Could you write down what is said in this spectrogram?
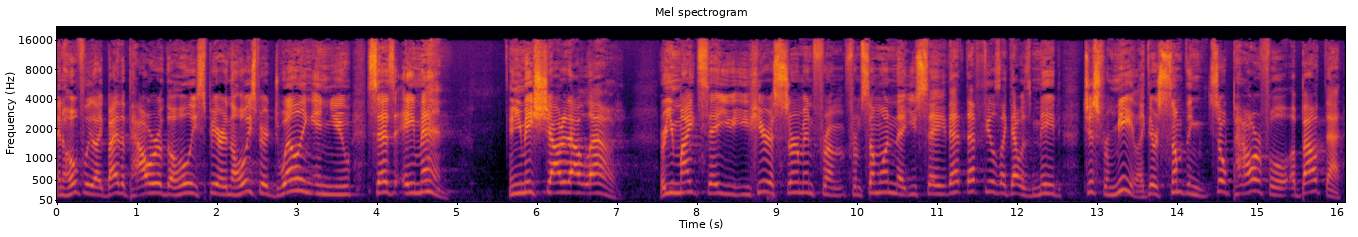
and hopefully, like by the power of the Holy Spirit, and the Holy Spirit dwelling in you says amen. And you may shout it out loud. Or you might say, you, you hear a sermon from, from someone that you say, that, that feels like that was made just for me. Like there's something so powerful about that.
